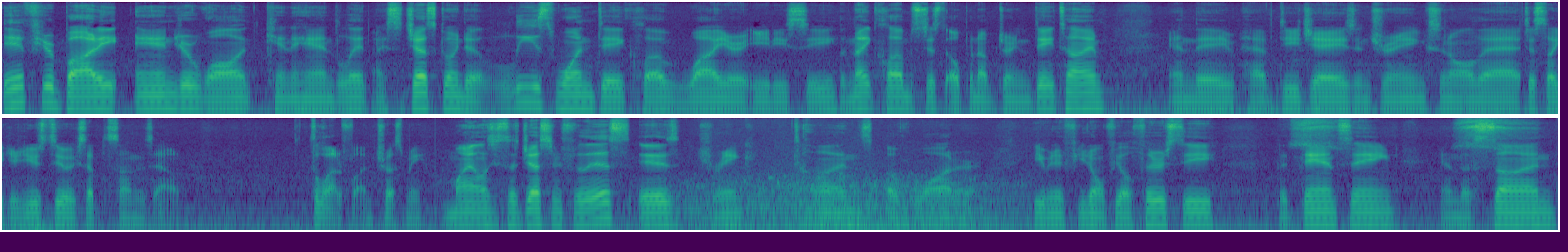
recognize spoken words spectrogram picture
If your body and your wallet can handle it, I suggest going to at least one day club while you're at EDC. The nightclubs just open up during the daytime and they have DJs and drinks and all that, just like you're used to, except the sun is out. It's a lot of fun, trust me. My only suggestion for this is drink tons of water. Even if you don't feel thirsty, the dancing and the sun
